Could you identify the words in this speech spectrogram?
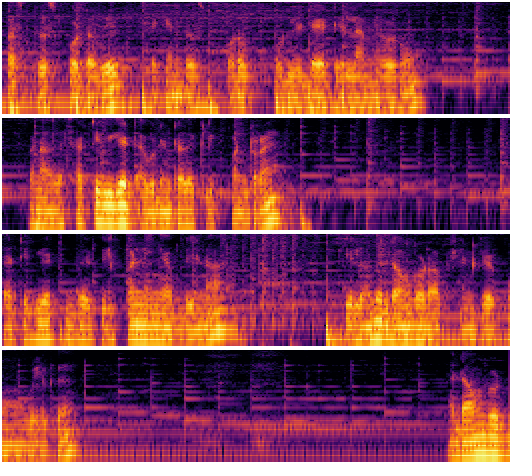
ஃபஸ்ட் டோஸ் போட்டது செகண்ட் டோஸ் போடக்கூடிய டேட் எல்லாமே வரும். இப்போ நான் அதில் சர்டிஃபிகேட் அப்படின்றத கிளிக் பண்ணுறேன் சர்டிஃபிகேட் கிளிக் பண்ணிங்க அப்படின்னா கீழே வந்து டவுன்லோட் ஆப்ஷன் கேட்கும் உங்களுக்கு. டவுன்லோட்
